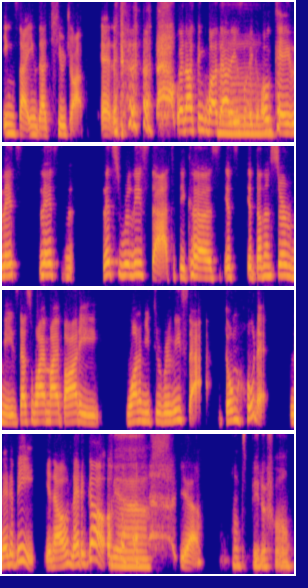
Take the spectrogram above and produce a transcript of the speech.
inside in that teardrop and when i think about that mm. it's like mm. okay let's let's let's release that because it's it doesn't serve me. That's why my body wanted me to release that. Don't hold it. Let it be you know? Let it go. Yeah. Yeah that's beautiful.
